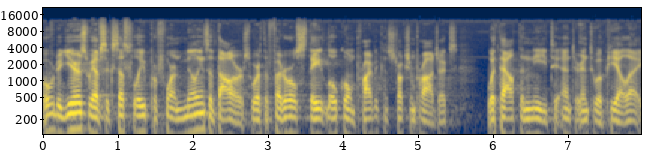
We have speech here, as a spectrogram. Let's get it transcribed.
Over the years, we have successfully performed millions of dollars worth of Federal, State, local, and private construction projects without the need to enter into a PLA.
